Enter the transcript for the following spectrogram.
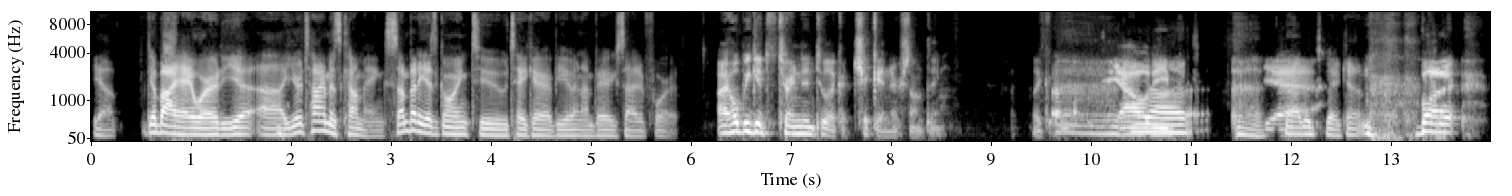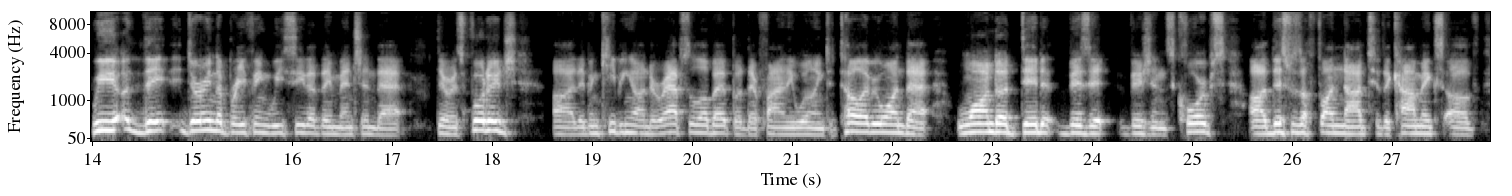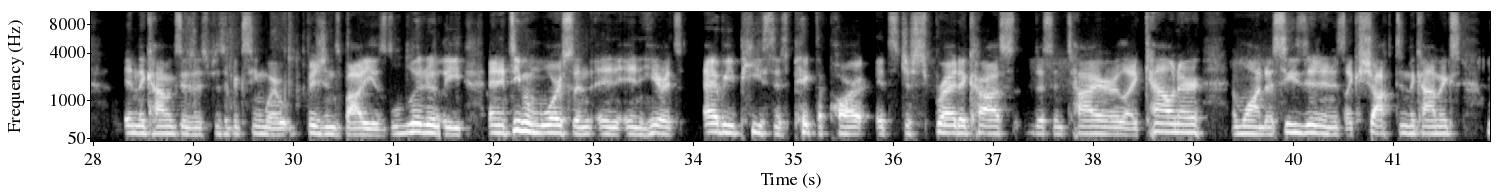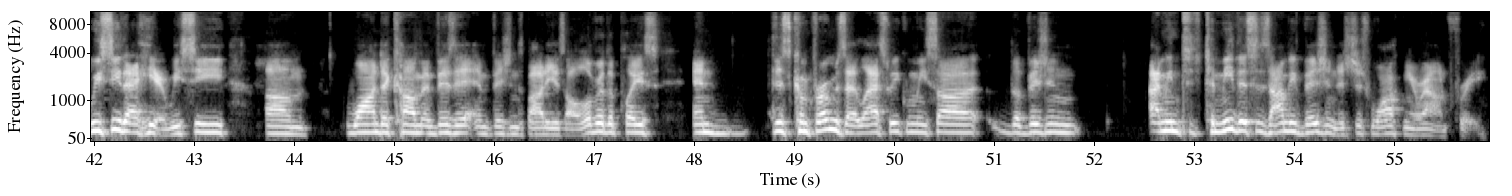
Yeah. Goodbye, Hayward. Yeah, uh, your time is coming. Somebody is going to take care of you, and I'm very excited for it. I hope he gets turned into like a chicken or something. Like reality. Not, yeah, not a chicken. but we they during the briefing we see that they mentioned that there was footage. Uh, they've been keeping it under wraps a little bit, but they're finally willing to tell everyone that Wanda did visit Vision's corpse. Uh, this was a fun nod to the comics of in the comics there's a specific scene where vision's body is literally and it's even worse than in, in, here. It's every piece is picked apart. It's just spread across this entire like counter and wanda sees it and it's like shocked in the comics. We see that here. We see um wanda come and visit and vision's body is all over the place. And this confirms that last week when we saw the vision i mean to, to me this is zombie vision is just walking around free.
